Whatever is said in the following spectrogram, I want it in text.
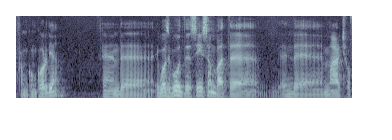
from Concordia. And uh, it was a good the season, but uh, in the March of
